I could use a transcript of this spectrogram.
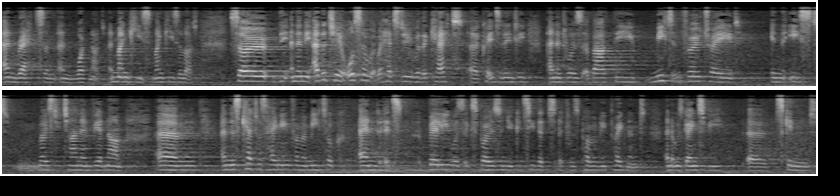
and rats and, and whatnot, and monkeys, monkeys a lot. So, the, and then the other chair also had to do with a cat, uh, coincidentally, and it was about the meat and fur trade in the East, mostly China and Vietnam. Um, and this cat was hanging from a meat hook, and its belly was exposed, and you could see that it was probably pregnant, and it was going to be uh, skinned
